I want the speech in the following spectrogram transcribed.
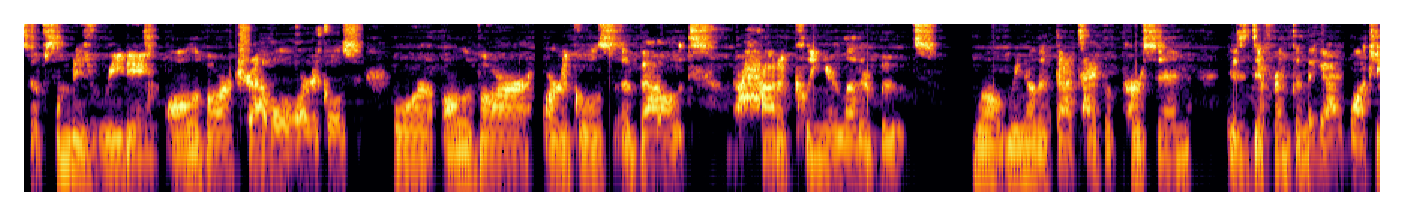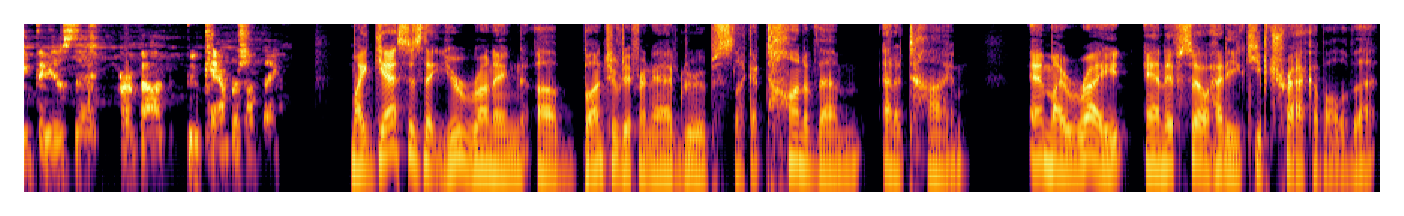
So if somebody's reading all of our travel articles or all of our articles about how to clean your leather boots, well, we know that that type of person is different than the guy watching videos that are about boot camp or something. My guess is that you're running a bunch of different ad groups, like a ton of them at a time. Am I right? And if so, how do you keep track of all of that?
